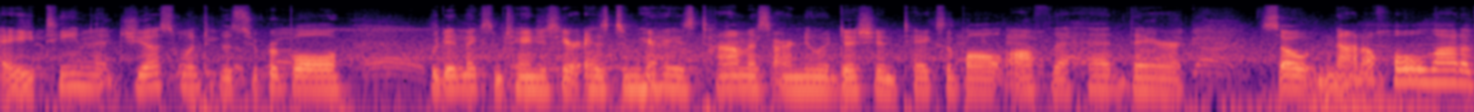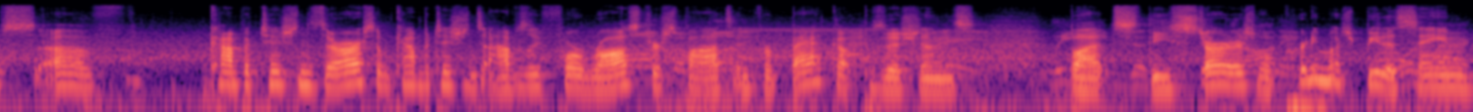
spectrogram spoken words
a team that just went to the Super Bowl. We did make some changes here as Demaryius Thomas, our new addition, takes a ball off the head there. So, not a whole lot of, of competitions. There are some competitions, obviously, for roster spots and for backup positions, but the starters will pretty much be the same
